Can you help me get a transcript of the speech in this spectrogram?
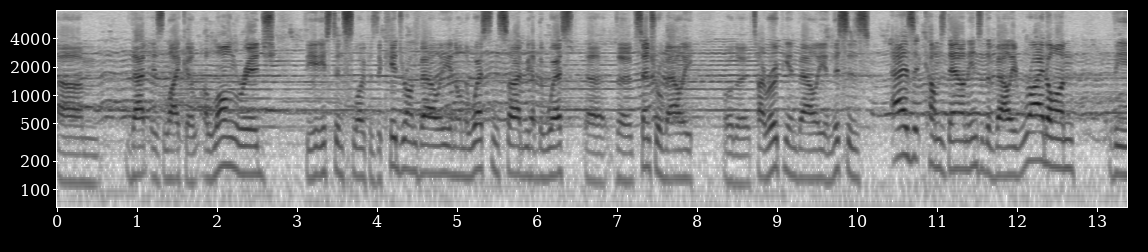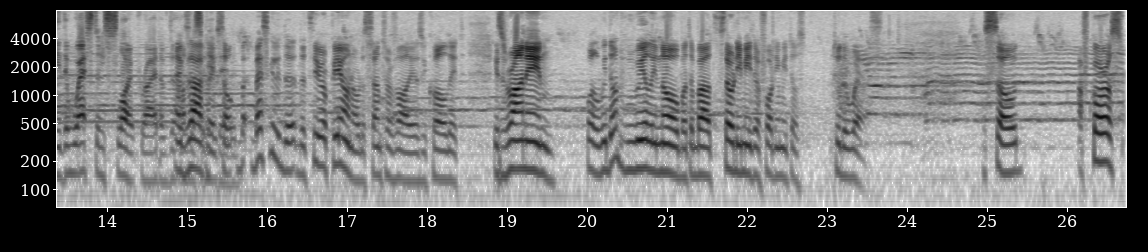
um, that is like a, a long ridge. The eastern slope is the Kidron Valley, and on the western side we have the west, uh, the Central Valley, or the Tyropoeon Valley, and this is as it comes down into the valley, right on the, the western slope, right, of the, of the Exactly. of So David. ba- basically, the, the Theropion, or the Central Valley as you called it, is running, well, we don't really know, but about 30 meters, 40 meters to the west. So, of course,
